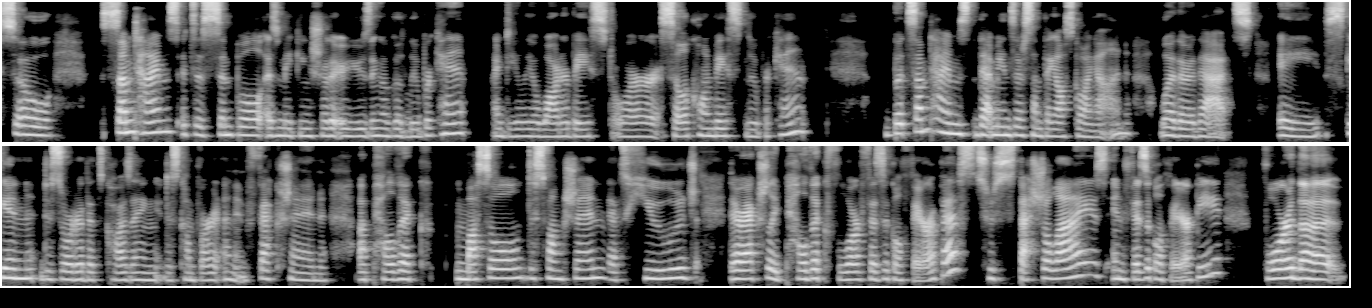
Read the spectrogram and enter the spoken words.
So sometimes it's as simple as making sure that you're using a good lubricant, ideally a water based or silicone based lubricant but sometimes that means there's something else going on, whether that's a skin disorder that's causing discomfort, an infection, a pelvic muscle dysfunction that's huge. There are actually pelvic floor physical therapists who specialize in physical therapy for the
